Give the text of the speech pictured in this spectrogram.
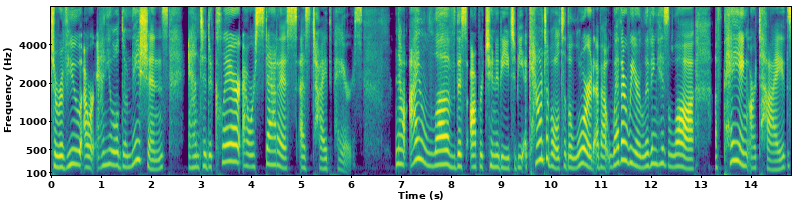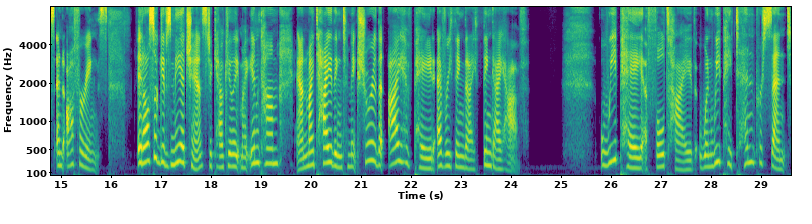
to review our annual donations and to declare our status as tithe payers. Now, I love this opportunity to be accountable to the Lord about whether we are living His law of paying our tithes and offerings. It also gives me a chance to calculate my income and my tithing to make sure that I have paid everything that I think I have. We pay a full tithe when we pay 10%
